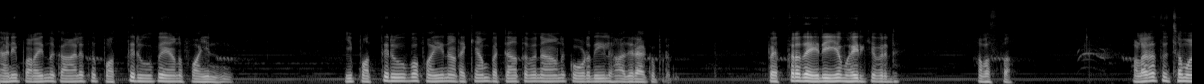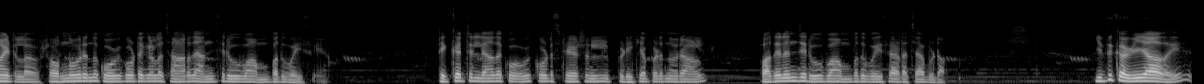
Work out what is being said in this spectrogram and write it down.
ഞാനീ പറയുന്ന കാലത്ത് പത്ത് രൂപയാണ് ഫൈൻ ഈ പത്ത് രൂപ ഫൈൻ അടയ്ക്കാൻ പറ്റാത്തവനാണ് കോടതിയിൽ ഹാജരാക്കപ്പെടുന്നത്. അപ്പോൾ എത്ര ദയനീയമായിരിക്കും അവരുടെ അവസ്ഥ? വളരെ തുച്ഛമായിട്ടുള്ള ഷൊർണൂരിൽ നിന്ന് കോഴിക്കോട്ടേക്കുള്ള ചാർജ് അഞ്ച് രൂപ അമ്പത് പൈസയാണ്. ടിക്കറ്റ് ഇല്ലാതെ കോഴിക്കോട് സ്റ്റേഷനിൽ പിടിക്കപ്പെടുന്ന ഒരാൾ പതിനഞ്ച് രൂപ അമ്പത് പൈസ അടച്ചാൽ വിടാം. ഇത് കഴിയാതെ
